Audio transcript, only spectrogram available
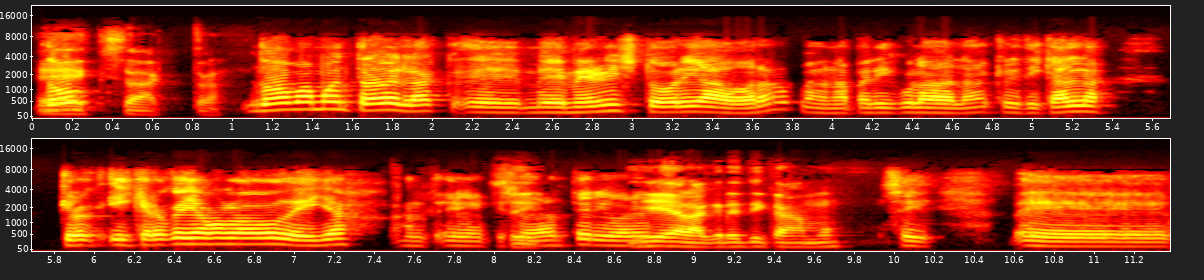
No, Exacto. No vamos a entrar, ¿verdad? Eh, Mary Story ahora, una película, ¿verdad? Criticarla. Creo, y creo que ya hemos hablado de ella en episodios anteriores. Sí, ya la criticamos. Sí. Eh,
